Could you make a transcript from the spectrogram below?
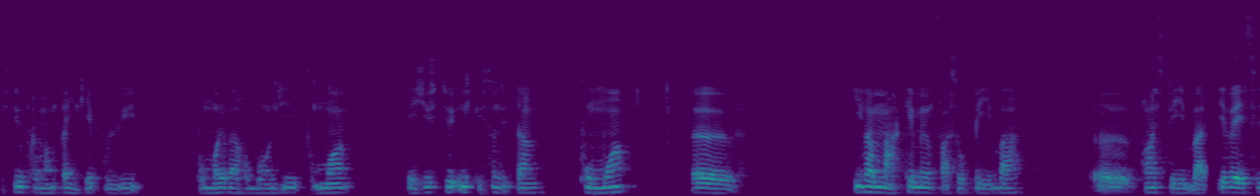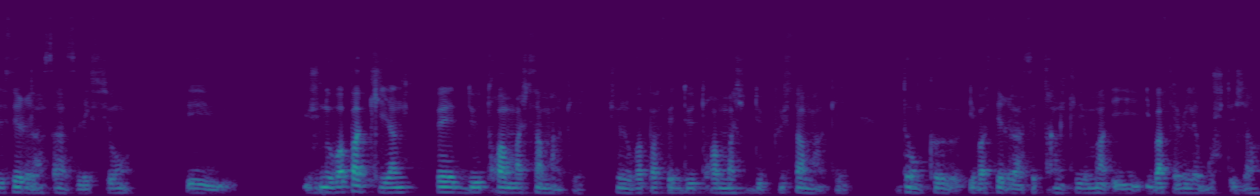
Je suis vraiment pas inquiet pour lui. Pour moi, il va rebondir. Pour moi, c'est juste une question de temps. Pour moi, euh, il va marquer même face aux Pays-Bas, euh, France-Pays-Bas. Il va essayer de se relancer en sélection. Et je ne vois pas Kylian faire deux, trois matchs sans marquer je ne vois pas faire deux, trois matchs de plus à marquer. Donc, euh, il va se relancer tranquillement et il va fermer les bouches des gens.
